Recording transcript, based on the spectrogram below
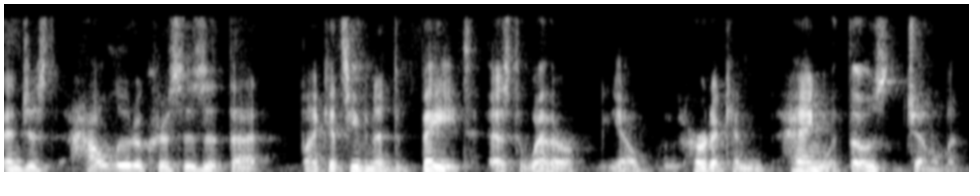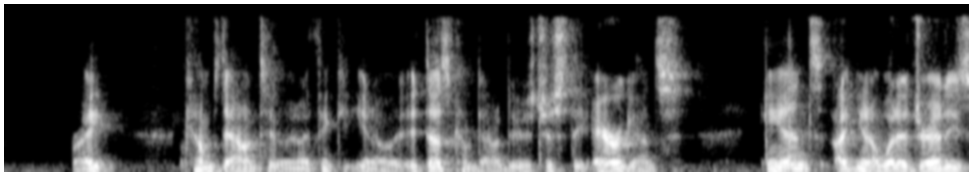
And just how ludicrous is it that like it's even a debate as to whether you know Herta can hang with those gentlemen, right? It comes down to, and I think you know it does come down to is just the arrogance and uh, you know what Andretti's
